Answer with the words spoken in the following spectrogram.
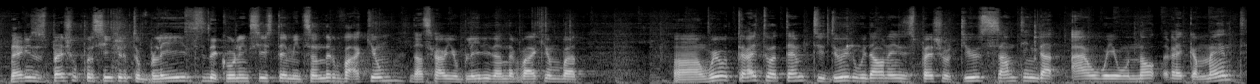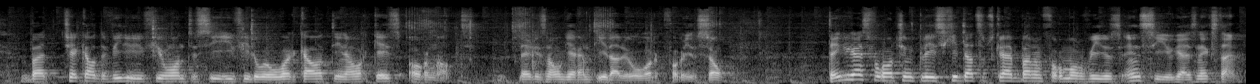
there is a special procedure to bleed the cooling system. It's under vacuum. That's how you bleed it under vacuum, but uh, we'll try to attempt to do it without any special tools, something that I will not recommend, but check out the video if you want to see if it will work out in our case or not. There is no guarantee that it will work for you, so thank you guys for watching, please hit that subscribe button for more videos and see you guys next time.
